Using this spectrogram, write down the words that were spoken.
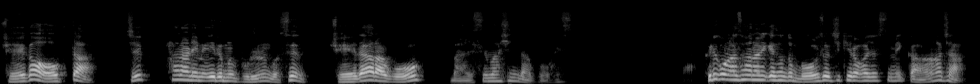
죄가 없다. 즉 하나님의 이름을 부르는 것은 죄다라고 말씀하신다고 했습니다. 그리고 나서 하나님께서는 또 무엇을 지키라고 하셨습니까? 자,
